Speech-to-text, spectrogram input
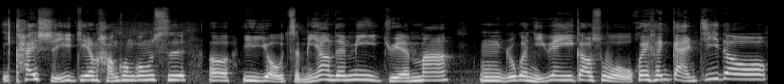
一开始一间航空公司，呃，有怎么样的秘诀吗？嗯，如果你愿意告诉我，我会很感激的哦。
